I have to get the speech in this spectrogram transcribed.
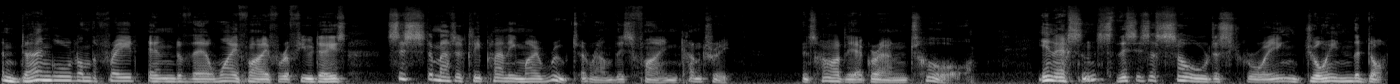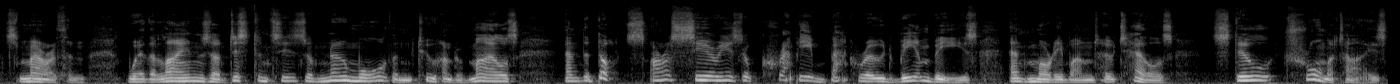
and dangled on the frayed end of their Wi Fi for a few days, systematically planning my route around this fine country. It's hardly a grand tour. In essence, this is a soul destroying join the dots marathon, where the lines are distances of no more than 200 miles and the dots are a series of crappy back-road B&Bs and moribund hotels, still traumatized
